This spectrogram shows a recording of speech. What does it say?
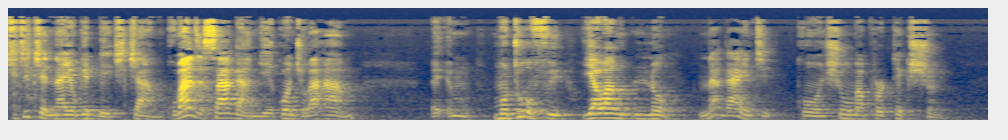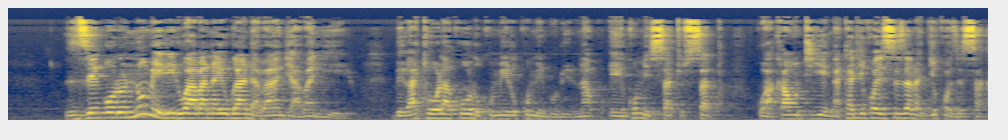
Kiki kye nayogedde ekikyamu? Kubanze saagambyeko nti oba hamu mutuufu yawa no. Nagaye nti consumer protection. Nze ng'olwo nnumirirwa abannayuganda bangi abali eyo be batoolako olukumi lukumi buli lunaku enkumi ssatu ssatu ku akawunti ye nga tagikozeseza nagikozesa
